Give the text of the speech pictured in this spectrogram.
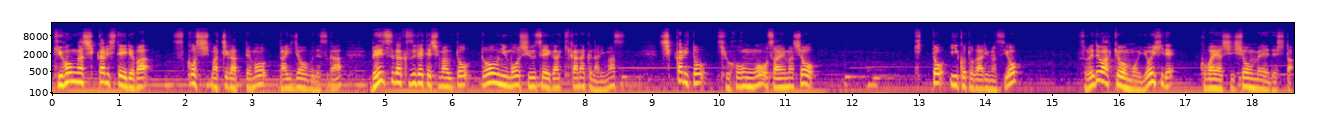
う。基本がしっかりしていれば少し間違っても大丈夫ですがベースが崩れてしまうとどうにも修正が効かなくなります。しっかりと基本を押さえましょう。きっといいことがありますよ。それでは今日も良い日で小林照明でした。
